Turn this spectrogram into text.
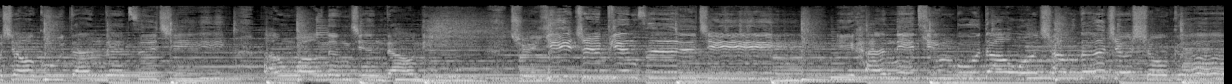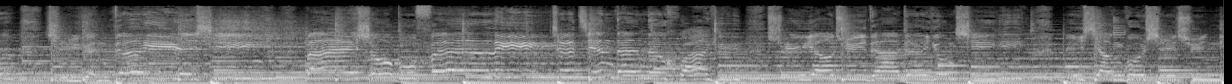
语，嘲笑孤单的自己。盼望能见到你，却一直骗自己。遗憾你听不到我唱的这首歌，只愿得一人心。白首不分离，这简单的话语需要巨大的勇气。没想过失去你，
